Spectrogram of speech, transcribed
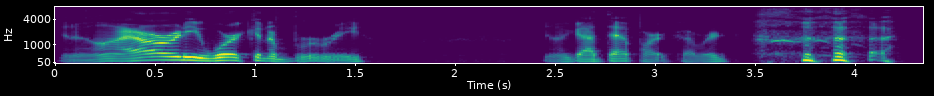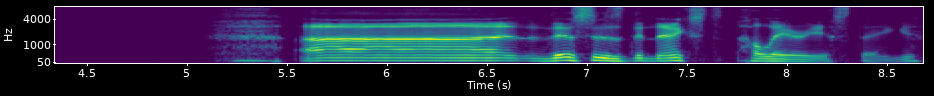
You know, I already work in a brewery. You know, I got that part covered. uh, this is the next hilarious thing.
